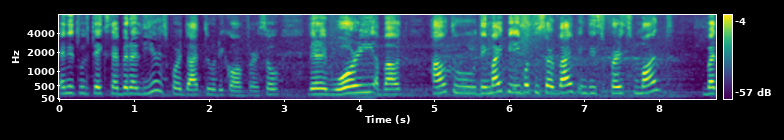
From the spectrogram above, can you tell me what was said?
and it will take several years for that to recover. So they worry about how to, they might be able to survive in this first month, but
